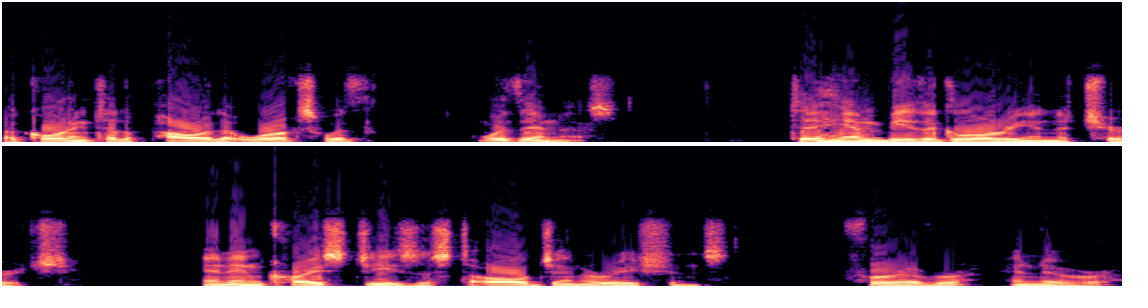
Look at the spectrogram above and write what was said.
according to the power that works with, within us. To him be the glory in the church and in Christ Jesus to all generations, forever and ever.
